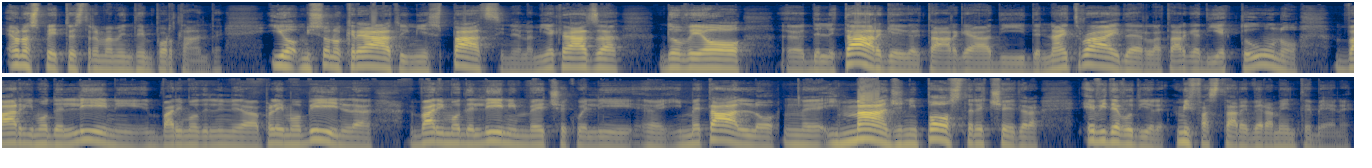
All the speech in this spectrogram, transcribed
è un aspetto estremamente importante. Io mi sono creato i miei spazi nella mia casa dove ho eh, delle targhe, la targa di The Night Rider, la targa di Ecto 1, vari modellini, vari modellini della Playmobil, vari modellini invece quelli eh, in metallo, eh, immagini, poster, eccetera. E vi devo dire, mi fa stare veramente bene.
